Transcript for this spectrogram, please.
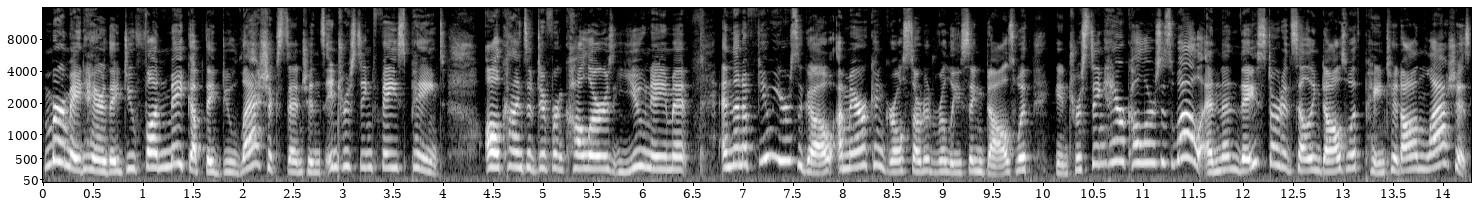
mermaid hair. They do fun fun makeup. They do lash extensions, interesting face paint, all kinds of different colors, you name it. And then a few years ago, American Girl started releasing dolls with interesting hair colors as well. And then they started selling dolls with painted on lashes.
